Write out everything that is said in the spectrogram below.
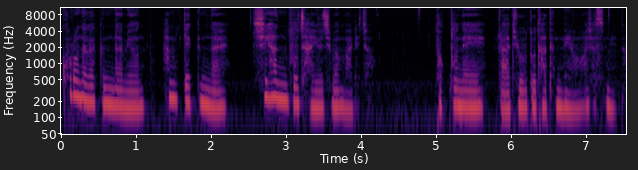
코로나가 끝나면 함께 끝날 시한부 자유지만 말이죠. 덕분에 라디오도 다 듣네요 하셨습니다.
